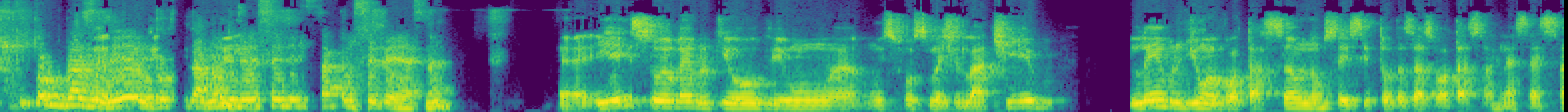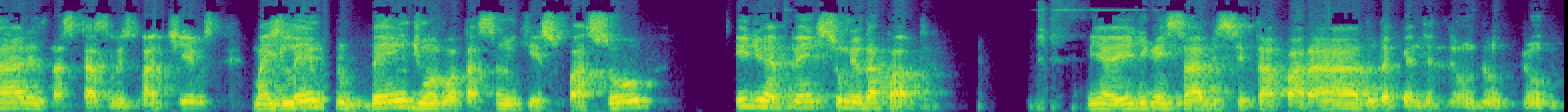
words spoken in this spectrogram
Acho que todo brasileiro, todo cidadão deveria ser identificado pelo CPF, né? É, e isso eu lembro que houve uma, um esforço legislativo, lembro de uma votação, não sei se todas as votações necessárias nas casas legislativas, mas lembro bem de uma votação em que isso passou e de repente sumiu da pauta. E aí ninguém sabe se está parado, dependendo de, um, de, um,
